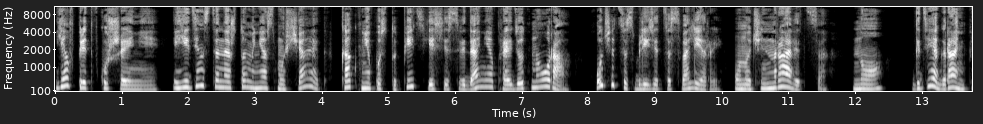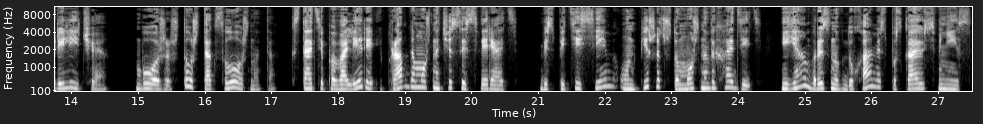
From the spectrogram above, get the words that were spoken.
Я в предвкушении, и единственное, что меня смущает, как мне поступить, если свидание пройдет на ура. Хочется сблизиться с Валерой, он очень нравится, но где грань приличия? Боже, что ж так сложно-то? Кстати, по Валере и правда можно часы сверять. Без пяти семь он пишет, что можно выходить. И я, брызнув духами, спускаюсь вниз.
